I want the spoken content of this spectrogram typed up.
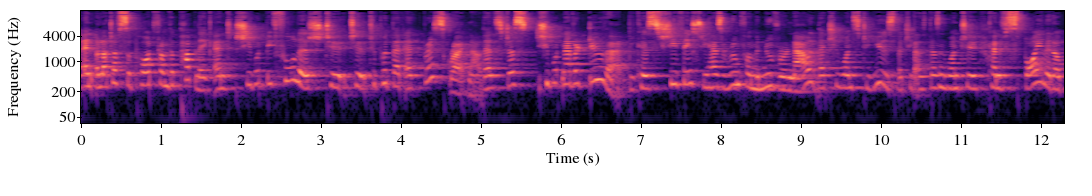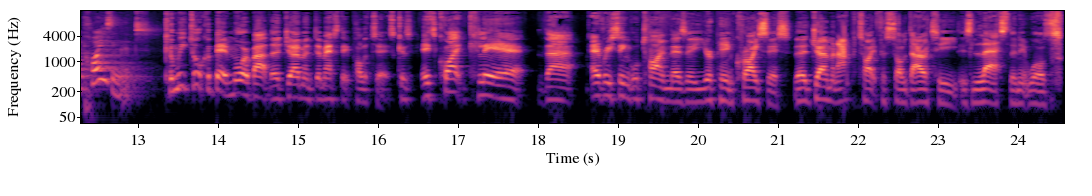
and a lot of support from the public. And she would be foolish to, to, to put that at risk right now. That's just, she would never do that because she thinks she has room for maneuver now that she wants to use, but she doesn't want to kind of spoil it or poison it. Can we talk a bit more about the German domestic politics? Because it's quite clear that every single time there's a European crisis, the German appetite for solidarity is less than it was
